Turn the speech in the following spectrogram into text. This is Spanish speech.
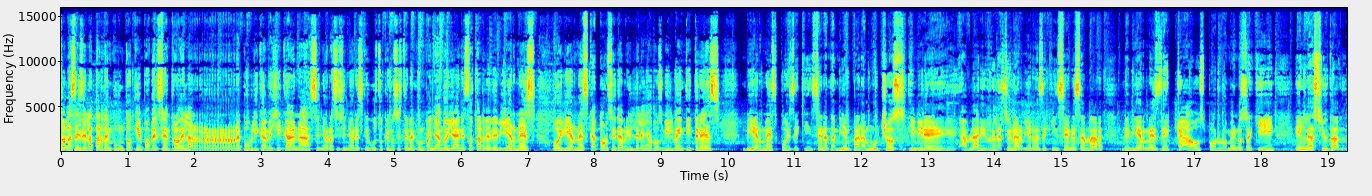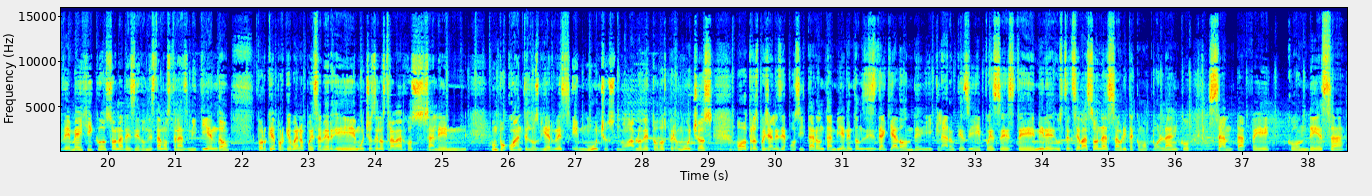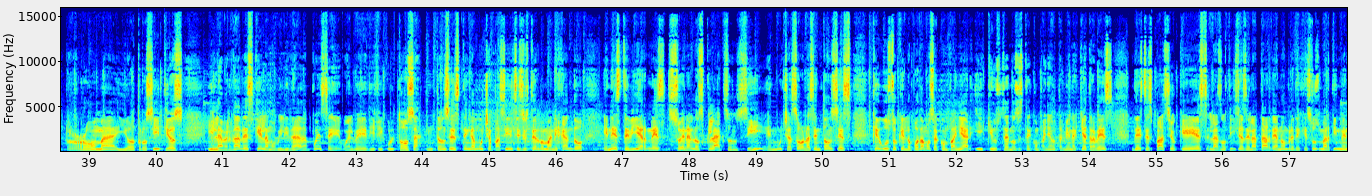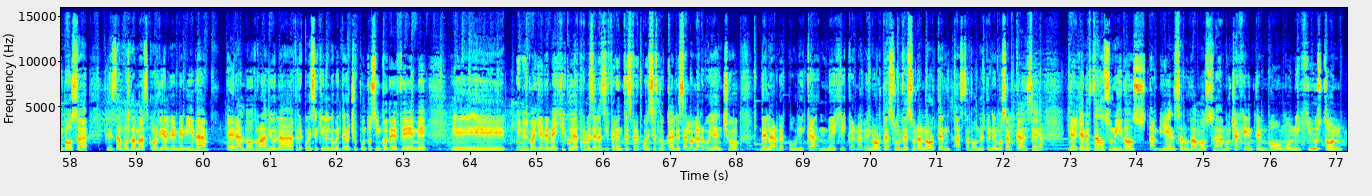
Son las seis de la tarde en punto, tiempo del centro de la República Mexicana. Señoras y señores, qué gusto que nos estén acompañando ya en esta tarde de viernes. Hoy viernes 14 de abril del año 2023. Viernes pues de quincena también para muchos. Y mire, hablar y relacionar viernes de quincena es hablar de viernes de caos, por lo menos aquí en la Ciudad de México, zona desde donde estamos transmitiendo. ¿Por qué? Porque bueno, pues a ver, eh, muchos de los trabajos salen un poco antes los viernes en muchos. No hablo de todos, pero muchos. Otros pues ya les depositaron también. Entonces, ¿de aquí a dónde? Y claro que sí, pues este, mire, usted se va a zonas ahorita como Polanco, Santa Fe, Condesa, Roma y otros sitios y la verdad es que la movilidad pues se vuelve dificultosa. Entonces tenga mucha paciencia si usted va manejando en este viernes. Suenan los claxons, sí, en muchas zonas. Entonces, qué gusto que lo podamos acompañar y que usted nos esté acompañando también aquí a través de este espacio que es las noticias de la tarde. A nombre de Jesús Martín Mendoza, les damos la más cordial bienvenida a Heraldo Radio, la frecuencia aquí en el 98.5 de FM eh, en el Valle de México y a través de las diferentes frecuencias locales a lo largo y ancho de la República Mexicana, de norte a sur, de sur a norte, hasta donde tenemos alcance. Y allá en Estados Unidos también saludamos a mucha gente en Beaumont, en Houston,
